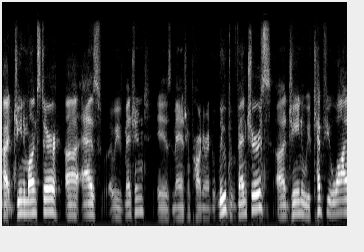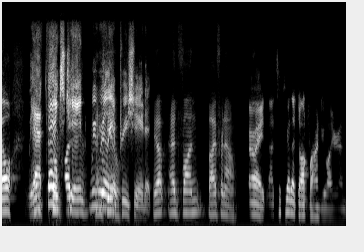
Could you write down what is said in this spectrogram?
All right, Gene Munster, uh, as we've mentioned, is managing partner at Loup Ventures. Uh, Gene, we've kept you a while. Yeah, Thanks so. Gene. We Thank really you. appreciate it. Yep. Had fun. Bye for now. All right, uh, take care of that dog behind you while you're in.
